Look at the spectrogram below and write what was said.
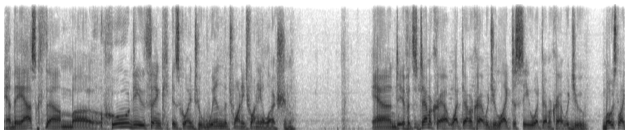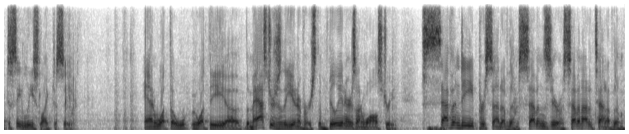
And they ask them, uh, who do you think is going to win the 2020 election? And if it's a Democrat, what Democrat would you like to see? What Democrat would you most like to see, least like to see? And what the what the uh, the masters of the universe, the billionaires on Wall Street, 70% of them, 7 0, 7 out of 10 of them,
